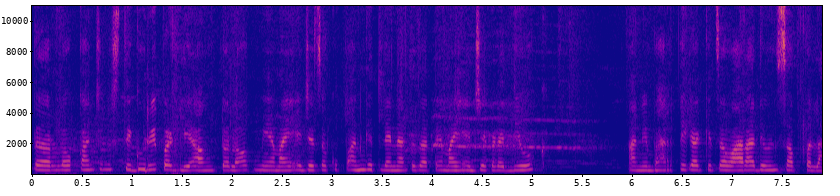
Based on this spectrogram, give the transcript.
तर लोकांची नुसती घुरी पडली अंगठो मी माई एजेचं कुपान घेतले ना तर जाते माई एजेकडे देऊक. आणि भारती काकीचा वारा देऊन संपला.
